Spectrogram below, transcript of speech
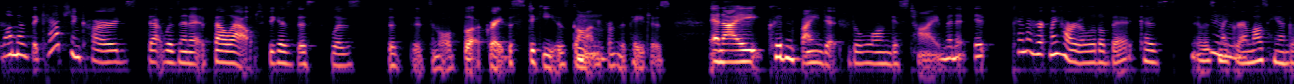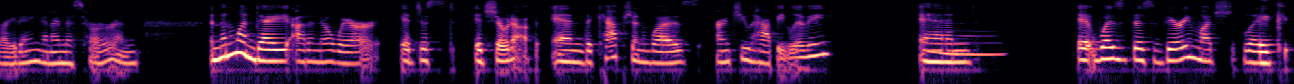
one of the caption cards that was in it fell out because this was the, it's an old book, right? The sticky is gone mm. from the pages. And I couldn't find it for the longest time. And it, it kind of hurt my heart a little bit because it was yeah. my grandma's handwriting and I miss her. And and then one day out of nowhere, it just it showed up. And the caption was, Aren't you happy, Livy? And mm. it was this very much like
